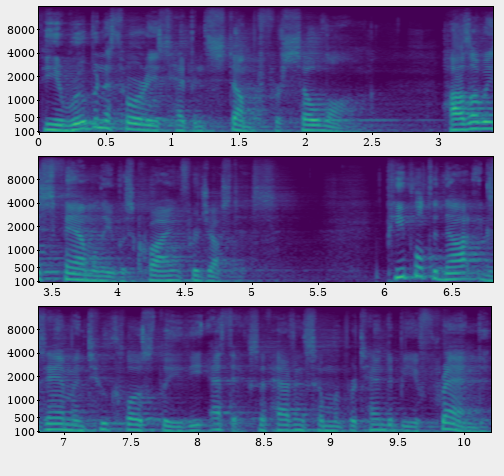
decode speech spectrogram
The Aruban authorities had been stumped for so long. Holloway's family was crying for justice. People did not examine too closely the ethics of having someone pretend to be a friend,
